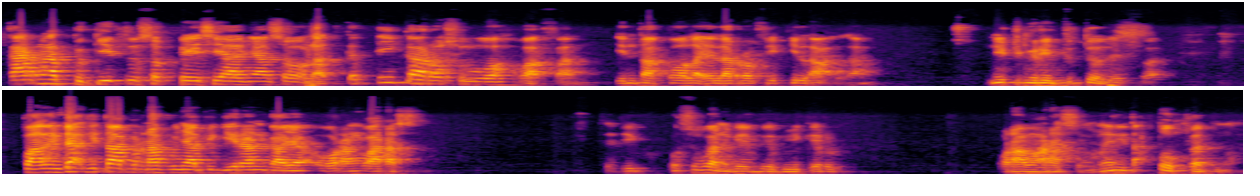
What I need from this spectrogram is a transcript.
Karena begitu spesialnya sholat, ketika Rasulullah wafat, intakola ila rofiqil a'la, ini dengerin betul ya, Pak. Paling tidak kita pernah punya pikiran kayak orang waras. Jadi kesukaan kayak berpikir orang waras, ini tak tobat. No.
